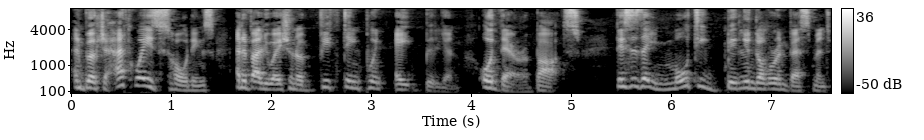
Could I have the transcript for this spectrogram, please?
and Berkshire Hathaway's holdings at a valuation of 15.8 billion, or thereabouts. This is a multi-billion dollar investment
